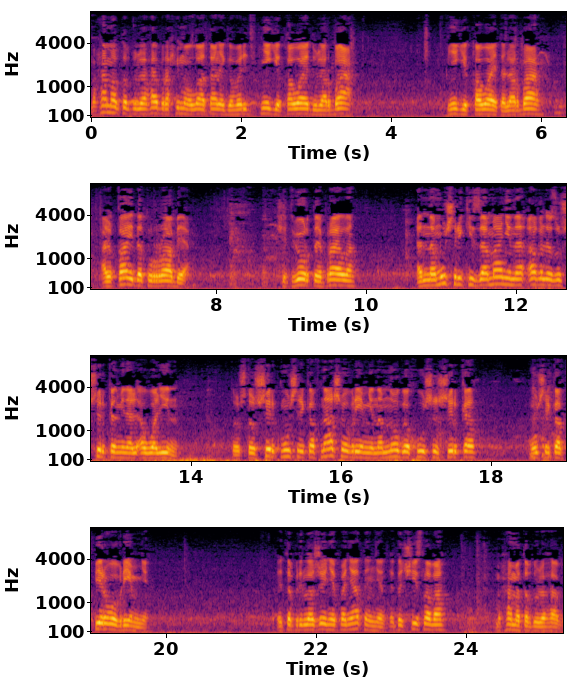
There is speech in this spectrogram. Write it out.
Мухаммад Абдуль-Вахаб, рахима Аллах Таля, говорит в книге Кавайдуль Арба, книге Кавайд Аль-Арба, Аль-Кайда Туррабия. Четвертое правило – Анна мушрики заманина аглязу ширкан миналь ауалин. То, что ширк мушриков нашего времени намного хуже ширка мушриков первого времени. Это предложение понятно или нет? Это чьи слова? Мухаммад Абдулахаб.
